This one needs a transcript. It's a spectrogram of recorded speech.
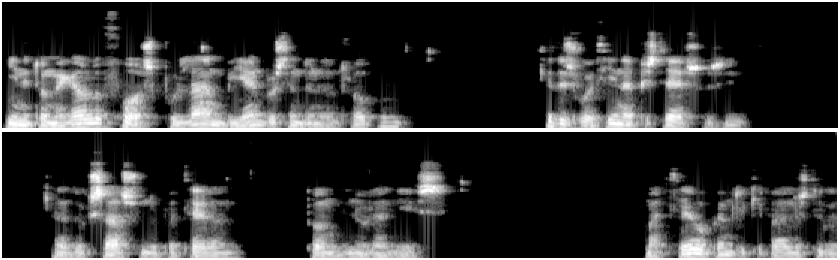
Είναι το μεγάλο φως που λάμπει έμπροσθεν των ανθρώπων και τους βοηθεί να πιστέψουν και να δοξάσουν τον Πατέρα των ουρανής. Ματθαίο 5 κεφάλαιο στο 16.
